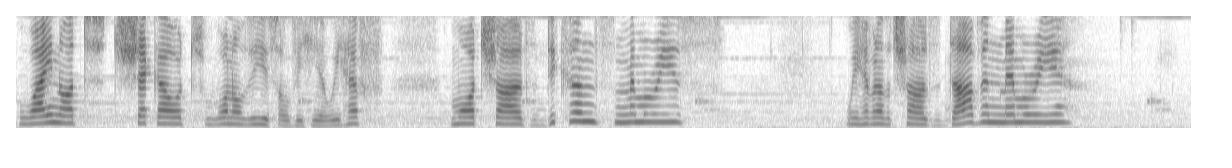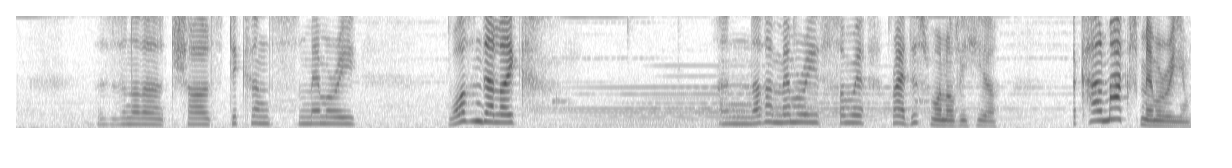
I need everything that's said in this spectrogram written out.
why not check out one of these over here? We have more Charles Dickens memories. We have another Charles Darwin memory. This is another Charles Dickens memory. Wasn't there like another memory somewhere? Right, this one over here. A Karl Marx memory.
